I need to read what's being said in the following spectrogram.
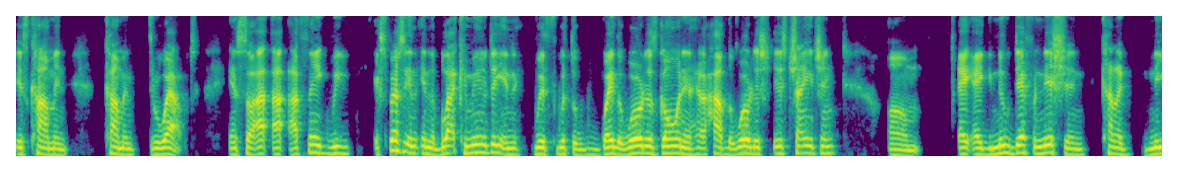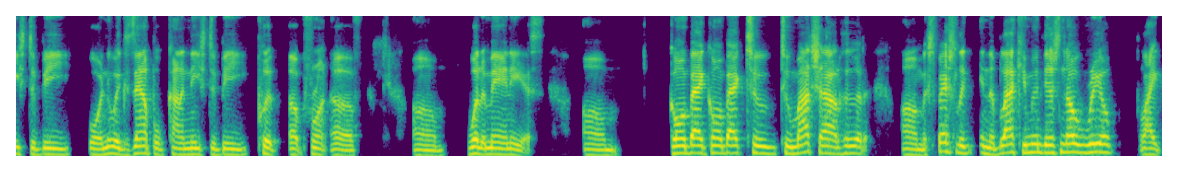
is common common throughout. And so I, I, I think we especially in, in the black community and with with the way the world is going and how, how the world is, is changing um a, a new definition kind of needs to be or a new example kind of needs to be put up front of um what a man is um going back going back to to my childhood um especially in the black community there's no real like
